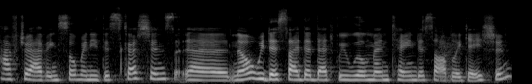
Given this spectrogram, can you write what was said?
after having so many discussions, uh, no, we decided that we will maintain this obligation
